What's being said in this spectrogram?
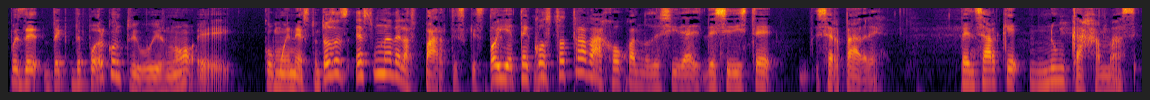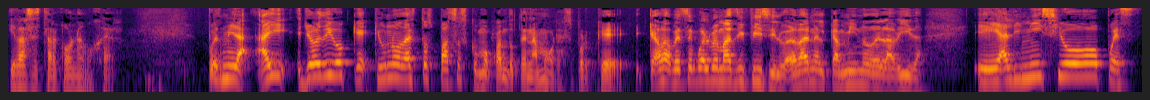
pues, de, de- de poder contribuir, ¿no? Eh, como en esto. Entonces, es una de las partes que está. Oye, ¿te costó trabajo cuando decide- decidiste ser padre? Pensar que nunca jamás ibas a estar con una mujer. Pues mira, ahí yo digo que, que, uno da estos pasos como cuando te enamoras, porque cada vez se vuelve más difícil, ¿verdad? En el camino de la vida. Eh, al inicio, pues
